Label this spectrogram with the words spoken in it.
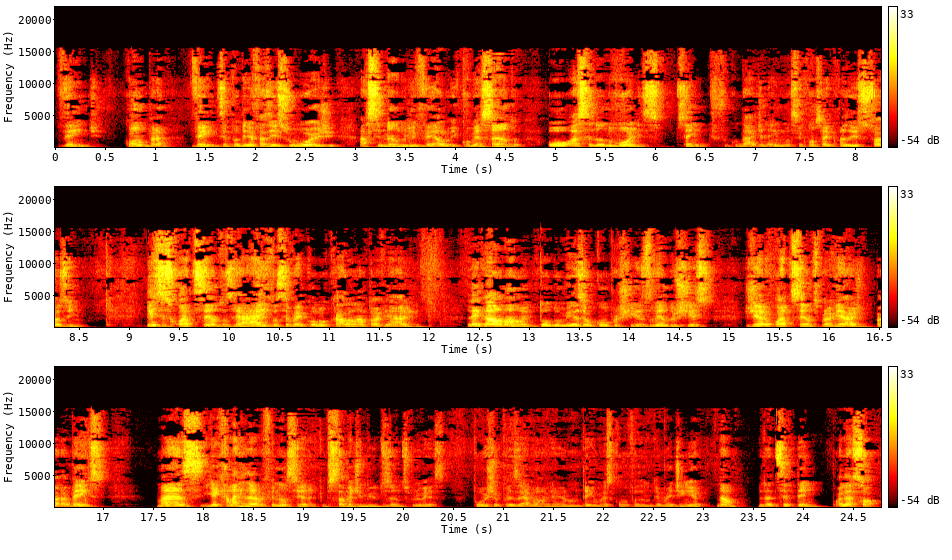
vende. Compra, vende. Você poderia fazer isso hoje assinando o Livelo e começando, ou assinando Mones. Sem dificuldade nenhuma, você consegue fazer isso sozinho. Esses 400 reais você vai colocar lá na tua viagem. Legal, Marrone, todo mês eu compro X, vendo X, gero 400 para viagem. Parabéns. Mas e aquela reserva financeira que precisava de 1.200 por mês? Poxa, pois é, Marrone, eu não tenho mais como fazer, não tenho mais dinheiro. Não, na verdade você tem. Olha só.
